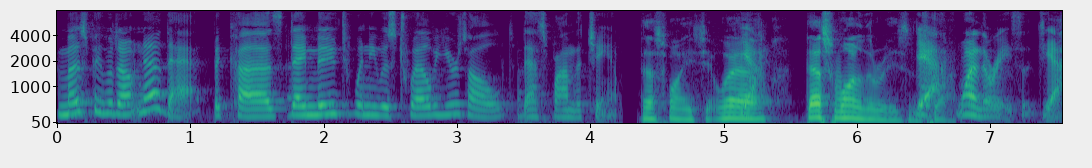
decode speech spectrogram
And most people don't know that because they moved when he was 12 years old. That's why I'm the champ. That's why you. Well, Yeah. that's one of the reasons. Yeah, why. one of the reasons. Yeah.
